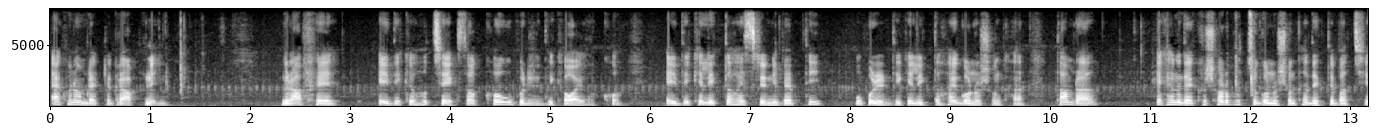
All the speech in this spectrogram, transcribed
এখন আমরা একটা গ্রাফ নিই। গ্রাফে এইদিকে হচ্ছে এক্স অক্ষ, উপরের দিকে অয় অক্ষ। এই দিকে লিখতে হয় শ্রেণীব্যাপ্তি, উপরের দিকে লিখতে হয় গণসংখ্যা। তো আমরা এখানে দেখো সর্বোচ্চ গণসংখ্যা দেখতে পাচ্ছি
